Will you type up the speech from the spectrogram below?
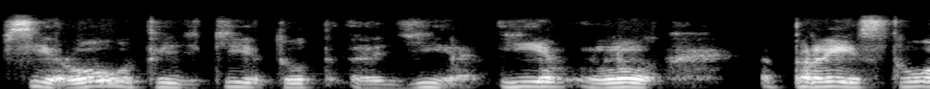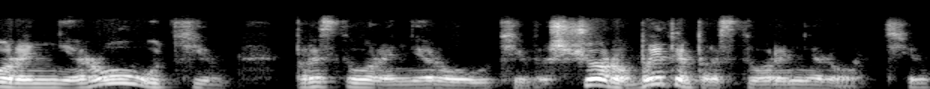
всі роути, які тут е, є. І ну, при створенні роутів, при створенні роутів, що робити при створенні роутів?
